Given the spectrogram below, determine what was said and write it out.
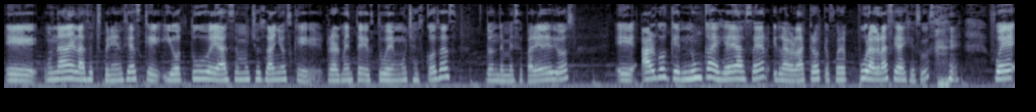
Eh, una de las experiencias que yo tuve hace muchos años, que realmente estuve en muchas cosas, donde me separé de Dios, eh, algo que nunca dejé de hacer, y la verdad creo que fue pura gracia de Jesús, fue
